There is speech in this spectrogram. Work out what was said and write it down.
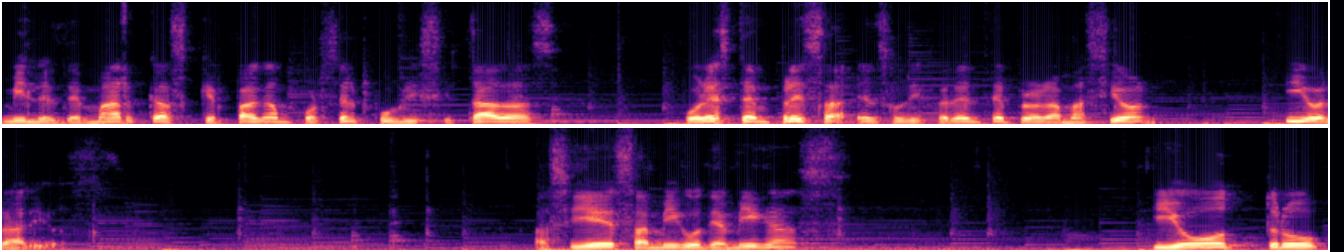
miles de marcas que pagan por ser publicitadas por esta empresa en su diferente programación y horarios. Así es, amigos y amigas. Y otro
